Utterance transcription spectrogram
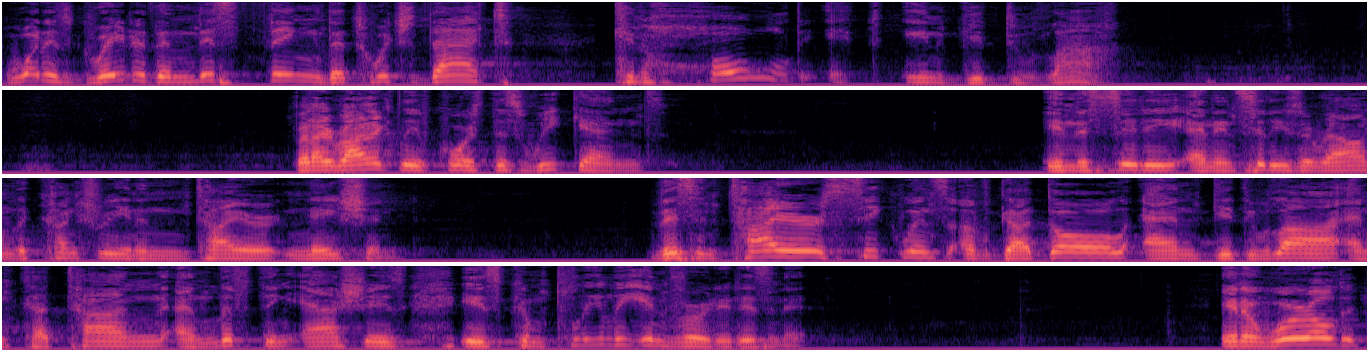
What is greater than this thing that to which that can hold it in Gidulah? But ironically, of course, this weekend, in the city and in cities around the country and an entire nation, this entire sequence of Gadol and Gidulah and Katan and lifting ashes is completely inverted, isn't it? In a world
